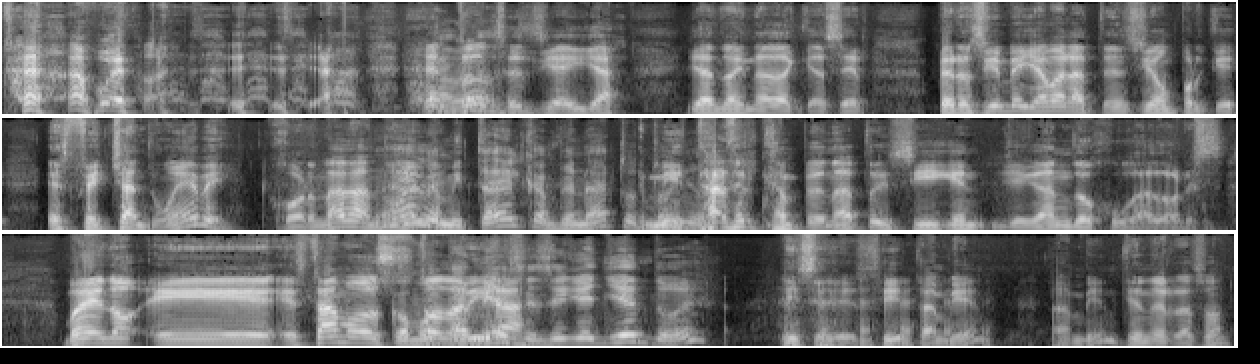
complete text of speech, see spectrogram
bueno, entonces sí, ya, ya no hay nada que hacer. Pero sí me llama la atención porque es fecha nueve, jornada Ah, nueve. la mitad del campeonato, Toño. mitad del campeonato y siguen llegando jugadores. Bueno, eh, estamos Como todavía... también se siguen yendo, ¿eh? Y se- sí, también, también, tiene razón.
